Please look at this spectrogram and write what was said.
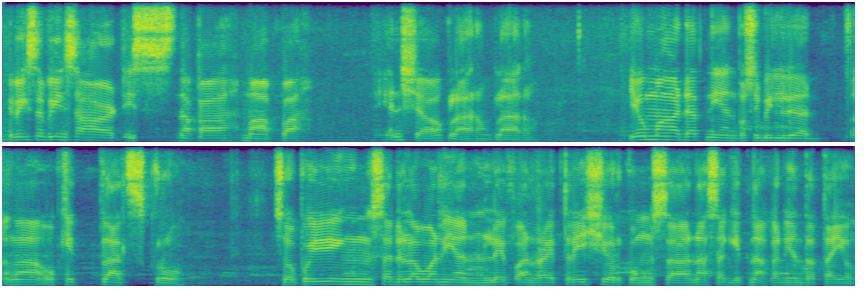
Ibig sabihin sa heart is naka-mapa. Yan siya, oh, klarong-klaro. Yung mga dot niyan, posibilidad, mga ukit flat screw. So pwedeng sa dalawa niyan, left and right treasure kung sa nasa gitna kaniyang tatayo.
